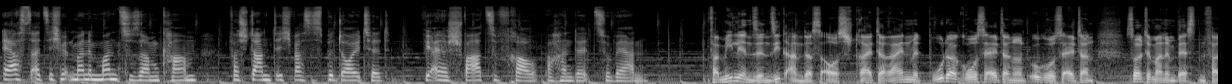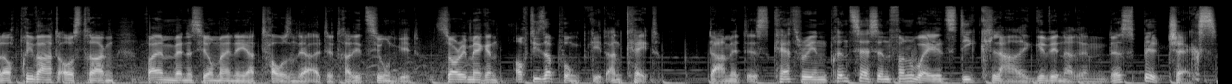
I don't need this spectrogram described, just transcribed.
Erst als ich mit meinem Mann zusammenkam, verstand ich, was es bedeutet, wie eine schwarze Frau behandelt zu werden. Familiensinn sieht anders aus. Streitereien mit Bruder, Großeltern und Urgroßeltern sollte man im besten Fall auch privat austragen, vor allem wenn es hier um eine jahrtausendealte Tradition geht. Sorry Megan, auch dieser Punkt geht an Kate. Damit ist Catherine, Prinzessin von Wales, die klare Gewinnerin des Bildchecks.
